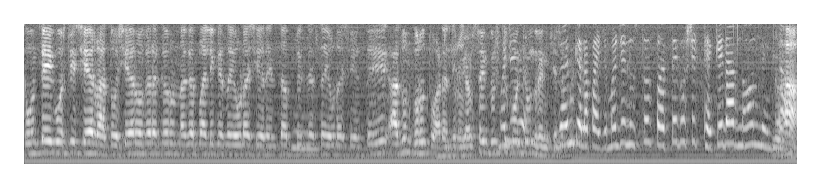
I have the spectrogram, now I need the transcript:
कोणत्याही गोष्टी शेअर राहतो शेअर वगैरे करून नगरपालिकेचा एवढा शेअर यांचा बिझनेसचा एवढा शेअर तर हे अजून ग्रोथ वाढेल व्यावसायिक दृष्टिकोन ठेवून रन केलं रन केला पाहिजे म्हणजे नुसतंच प्रत्येक गोष्टीत ठेकेदार न नेमता हा.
